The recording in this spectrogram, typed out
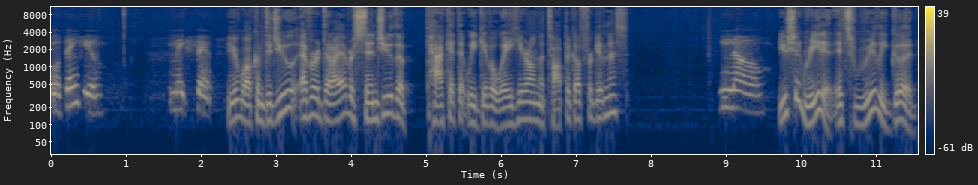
Well, thank you. Makes sense. You're welcome. Did you ever, did I ever send you the packet that we give away here on the topic of forgiveness? No. You should read it. It's really good.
